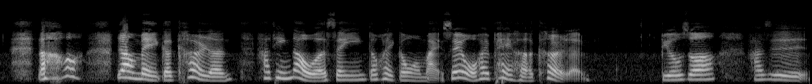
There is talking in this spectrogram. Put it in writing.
然后让每个客人他听到我的声音都会跟我买，所以我会配合客人，比如说他是。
